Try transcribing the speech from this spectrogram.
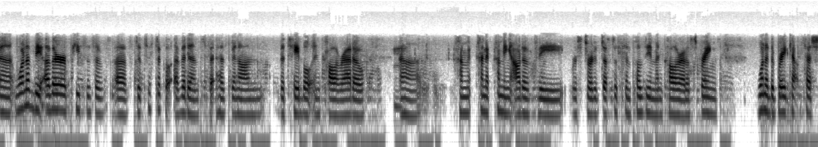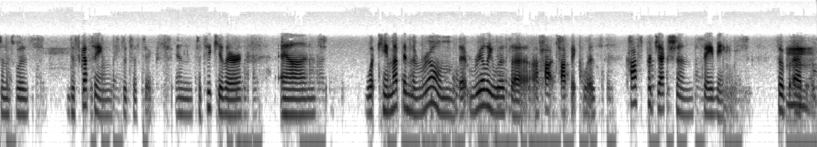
Uh, one of the other pieces of, of, statistical evidence that has been on the table in Colorado mm. uh, com- kind of coming out of the Restorative Justice Symposium in Colorado Springs, one of the breakout sessions was discussing statistics in particular. And what came up in the room that really was a, a hot topic was cost projection savings. So, uh, mm.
